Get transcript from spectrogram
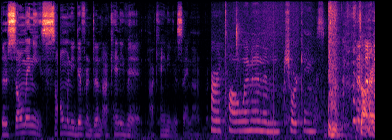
There's so many, so many different. Gen- I can't even, I can't even say nothing, bro. For tall women and short kings. Sorry.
